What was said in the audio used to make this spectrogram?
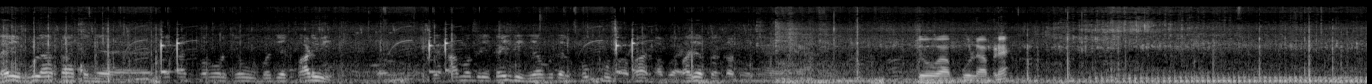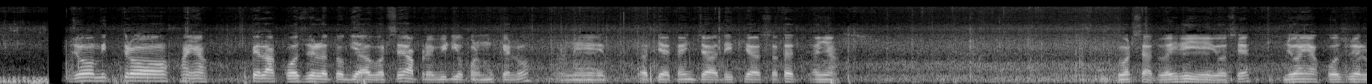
લઈ મુલાકાત અને એકાદ કરોડ જેવું બજેટ ફાળવી. જે સામગ્રી કહી દીધી, એ બદલ ખૂબ ખૂબ આભાર. ભાજપ સરકારનો. જો આ પુલ આપણે. જો મિત્રો, અહીંયા પેલા કોઝવેલ હતો ગયા વર્ષે, આપણે વીડિયો પણ મૂકેલો. અને અત્યારે ત્રણ ચાર દિથિયા સતત અહીંયા વરસાદ વહી રહ્યો છે. જો અહીંયા કોઝવેલ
